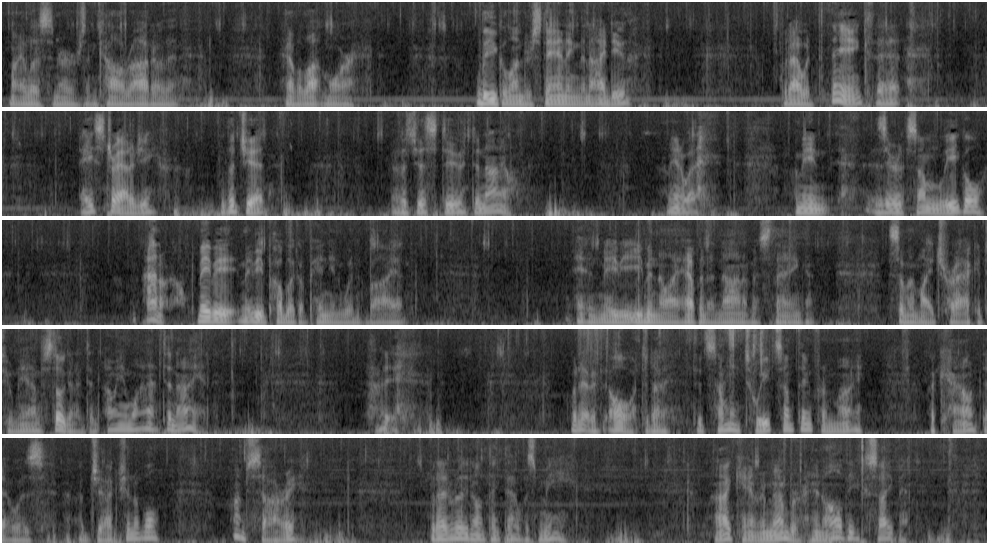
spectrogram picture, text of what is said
my listeners in Colorado that have a lot more legal understanding than I do. But I would think that a strategy, legit, is just do denial. I mean, what? I mean, is there some legal? I don't know. Maybe maybe public opinion wouldn't buy it, and maybe even though I have an anonymous thing, someone might track it to me. I'm still going to. Den- I mean, why not deny it? Whatever. Oh, did I? Did someone tweet something from my account that was objectionable? I'm sorry. But I really don't think that was me. I can't remember. In all the excitement,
